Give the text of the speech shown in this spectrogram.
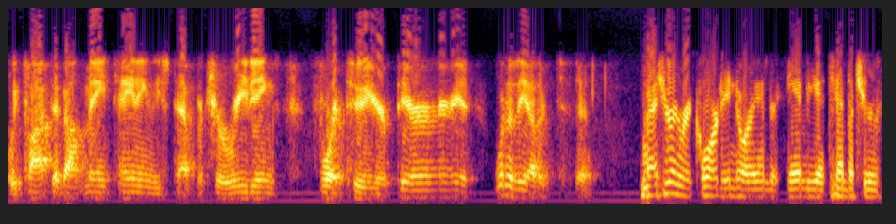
We talked about maintaining these temperature readings for a two-year period. What are the other two? Measure and record indoor amb- ambient temperature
